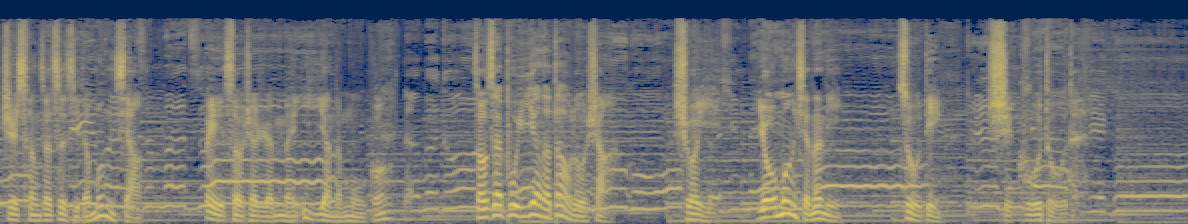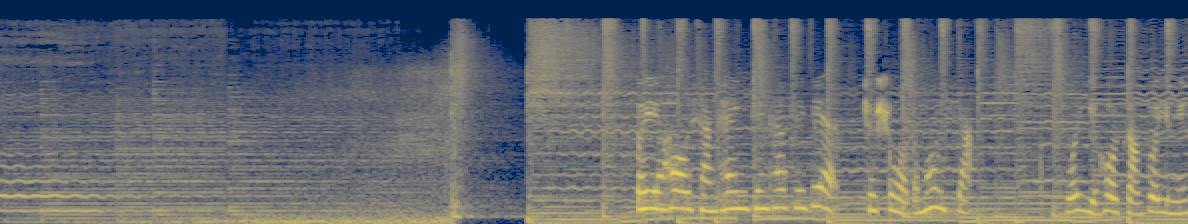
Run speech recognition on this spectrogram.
支撑着自己的梦想。背受着人们异样的目光，走在不一样的道路上，所以有梦想的你，注定是孤独的。我以后想开一间咖啡店，这是我的梦想。我以后想做一名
